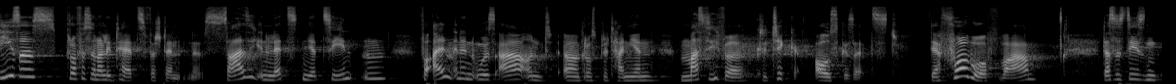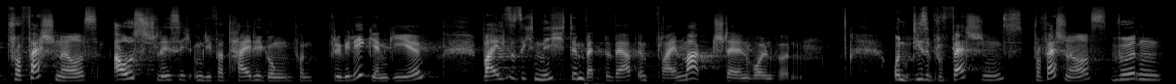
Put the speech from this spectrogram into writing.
Dieses Professionalitätsverständnis sah sich in den letzten Jahrzehnten vor allem in den USA und äh, Großbritannien massiver Kritik ausgesetzt. Der Vorwurf war, dass es diesen Professionals ausschließlich um die Verteidigung von Privilegien gehe, weil sie sich nicht dem Wettbewerb im freien Markt stellen wollen würden. Und diese Professionals würden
